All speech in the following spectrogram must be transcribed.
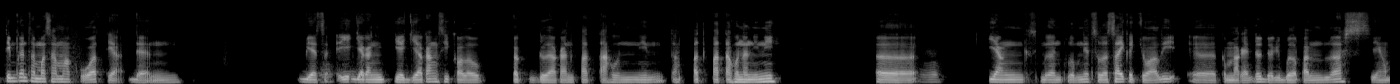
tim kan sama-sama kuat ya dan biasa ya jarang ya jarang sih kalau pergelaran 4 tahunin 4, 4 tahunan ini eh Hmm. yang 90 menit selesai kecuali eh, kemarin tuh 2018 yang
